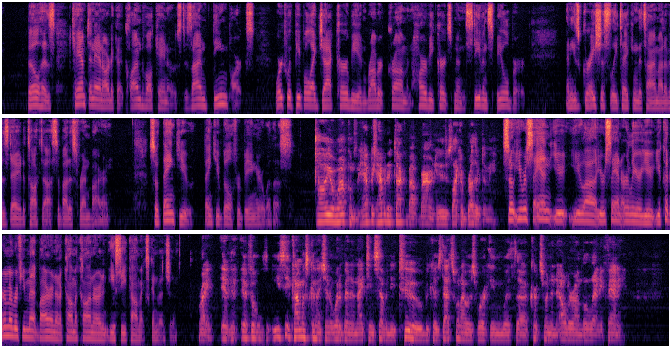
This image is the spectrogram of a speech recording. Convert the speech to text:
Bill has camped in Antarctica, climbed volcanoes, designed theme parks, worked with people like Jack Kirby and Robert Crumb and Harvey Kurtzman, Steven Spielberg. And he's graciously taking the time out of his day to talk to us about his friend Byron. So thank you. Thank you, Bill, for being here with us. Oh, you're welcome. Happy happy to talk about Byron, who's like a brother to me. So you were saying you you uh you were saying earlier you you couldn't remember if you met Byron at a Comic Con or at an EC Comics convention. Right. If, if it was EC Comics Convention, it would have been in 1972 because that's when I was working with uh, Kurtzman and Elder on Little Annie Fanny.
